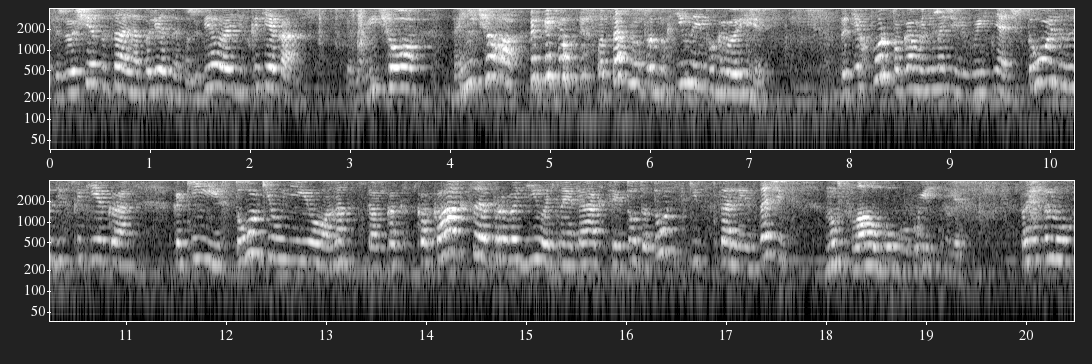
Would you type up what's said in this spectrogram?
Это же вообще социально полезно, это же белая дискотека. Я говорю, и что? Да ничего. Вот так мы продуктивно и поговорили. До тех пор, пока мы не начали выяснять, что это за дискотека, какие истоки у нее, она там как, как акция проводилась на этой акции, то-то, то, такие социальные задачи, ну, слава богу, выяснили. Поэтому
